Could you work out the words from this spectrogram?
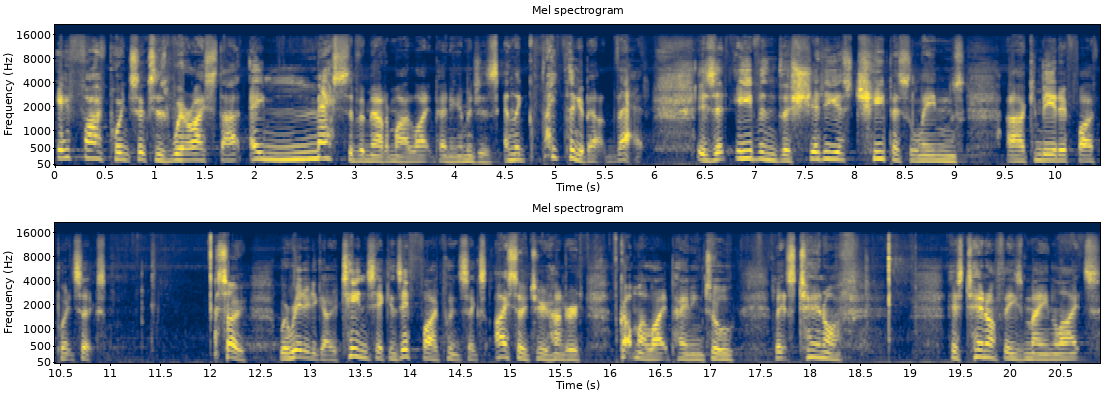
f5.6 is where I start a massive amount of my light painting images. And the great thing about that is that even the shittiest, cheapest lens uh, can be at f5.6. So we're ready to go. 10 seconds, f5.6, ISO 200. I've got my light painting tool. Let's turn off, let's turn off these main lights.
